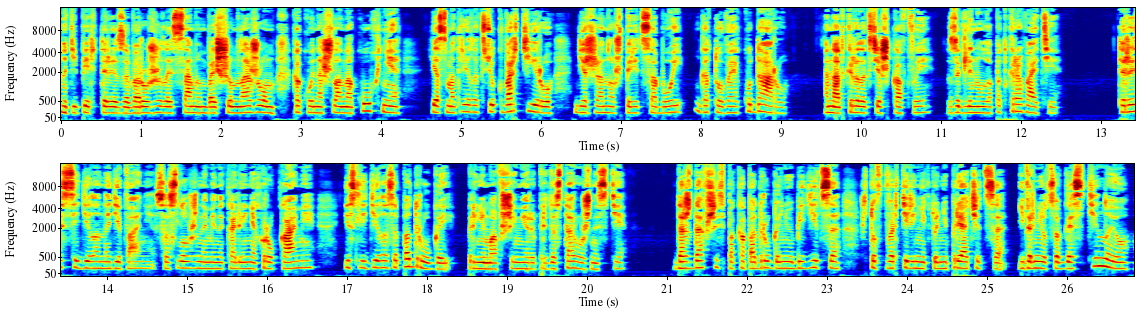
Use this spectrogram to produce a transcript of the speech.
но теперь Тереза вооружилась самым большим ножом, какой нашла на кухне, и осмотрела всю квартиру, держа нож перед собой, готовая к удару. Она открыла все шкафы, заглянула под кровати. Терес сидела на диване со сложенными на коленях руками и следила за подругой, принимавшей меры предосторожности. Дождавшись, пока подруга не убедится, что в квартире никто не прячется, и вернется в гостиную,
